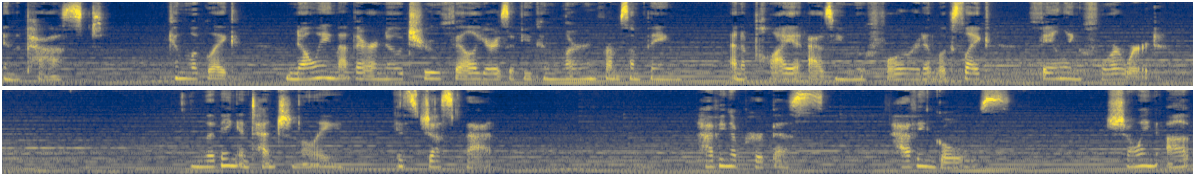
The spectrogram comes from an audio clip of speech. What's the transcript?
in the past, can look like knowing that there are no true failures if you can learn from something and apply it as you move forward. It looks like failing forward. Living intentionally is just that. Having a purpose, having goals, showing up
